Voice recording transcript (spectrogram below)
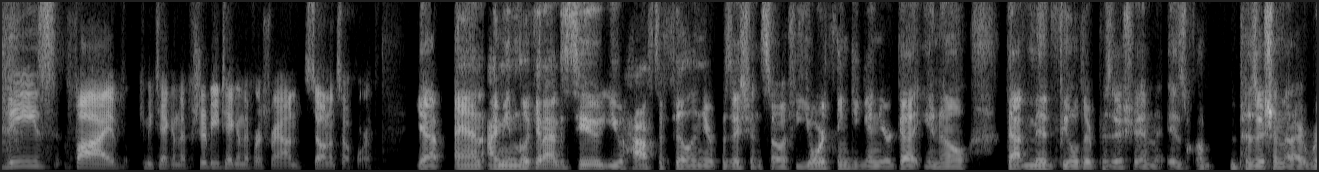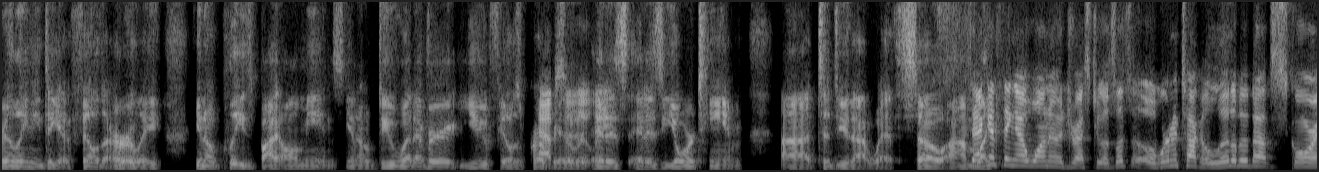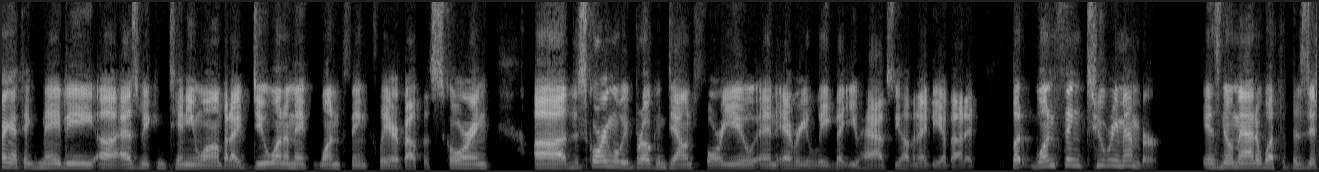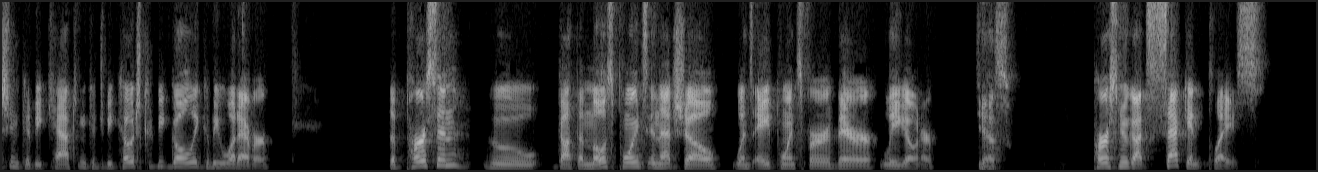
These five can be taken the should be taken the first round, so on and so forth. Yeah. And I mean, looking at it too, you have to fill in your position. So if you're thinking in your gut, you know, that midfielder position is a position that I really need to get filled early, you know, please by all means, you know, do whatever you feel is appropriate. Absolutely. It is it is your team uh, to do that with. So, um, second like, thing I want to address too is let's uh, we're going to talk a little bit about scoring. I think maybe uh, as we continue on, but I do want to make one thing clear about the scoring. Uh, the scoring will be broken down for you in every league that you have, so you have an idea about it. But one thing to remember is no matter what the position could be captain, could be coach, could be goalie, could be whatever. The person who got the most points in that show wins eight points for their league owner. Yes. Person who got second place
